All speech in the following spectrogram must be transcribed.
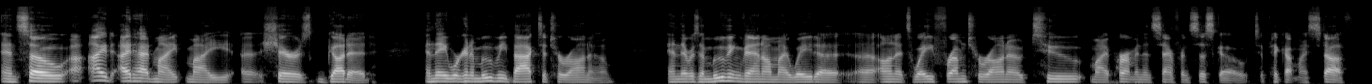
and so uh, I'd I'd had my my uh, shares gutted, and they were going to move me back to Toronto. And there was a moving van on my way to uh, on its way from Toronto to my apartment in San Francisco to pick up my stuff.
